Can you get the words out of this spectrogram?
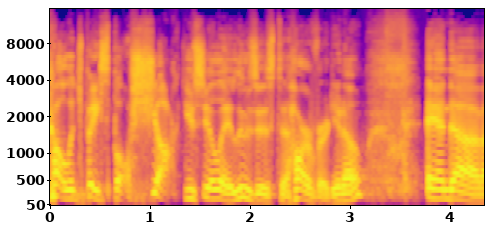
college baseball. Shocked UCLA loses to Harvard. You know, and uh,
